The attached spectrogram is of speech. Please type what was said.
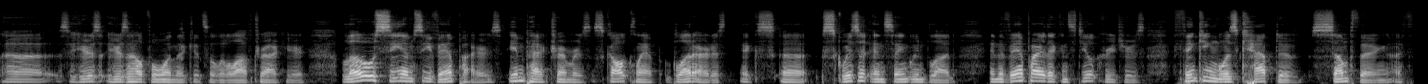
Uh, so here's here's a helpful one that gets a little off track here. Low CMC vampires, impact tremors, skull clamp, blood artist, ex, uh, exquisite and sanguine blood, and the vampire that can steal creatures. Thinking was captive something. I, th-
